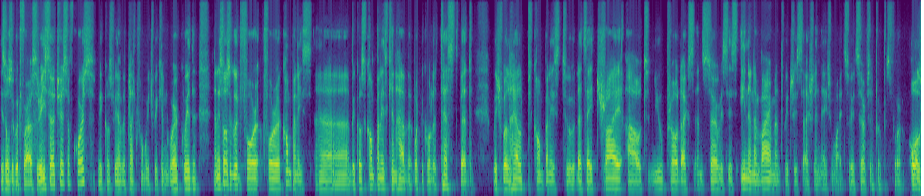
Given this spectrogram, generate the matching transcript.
It's also good for us researchers, of course, because we have a platform which we can work with, and it's also good for for companies uh, because companies can have what we call a test bed, which will help companies to let's say try out new products products and services in an environment which is actually nationwide. So it serves a purpose for all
